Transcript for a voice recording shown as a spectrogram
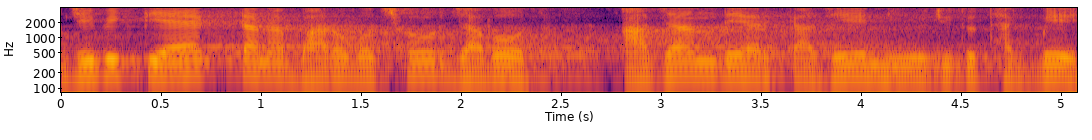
যে ব্যক্তি এক টানা বারো বছর যাবৎ আজান দেয়ার কাজে নিয়োজিত থাকবে,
